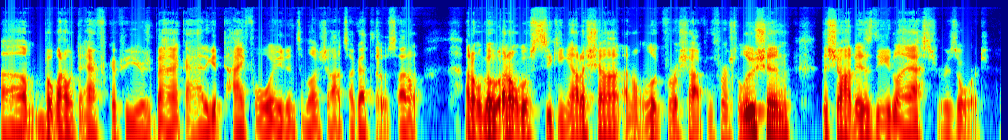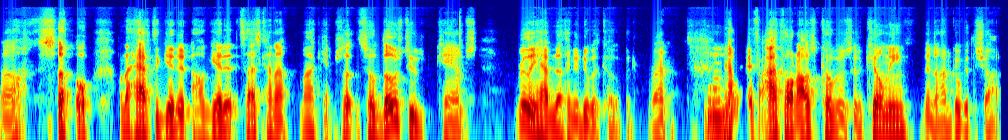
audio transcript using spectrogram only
Um, but when I went to Africa a few years back, I had to get typhoid and some other shots. I got those. So I don't, I don't go, I don't go seeking out a shot. I don't look for a shot for the first solution. The shot is the last resort. Uh, so when I have to get it, I'll get it. So that's kind of my camp. So, so those two camps really have nothing to do with COVID, right? Mm-hmm. Now, if I thought I was COVID was going to kill me, then I'd go get the shot.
